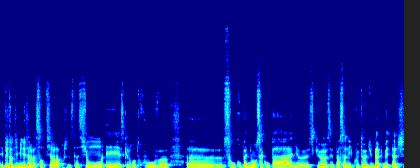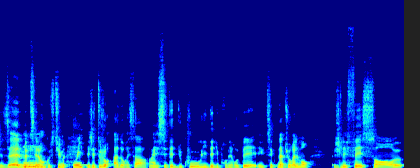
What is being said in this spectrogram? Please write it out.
Et puis dans 10 minutes, elle va sortir à la prochaine station et est-ce qu'elle retrouve euh, son compagnon, sa compagne? Est-ce que cette personne écoute euh, du black metal chez elle, même si elle est en costume? Oui. et j'ai toujours adoré ça. Ouais. Et c'était du coup l'idée du premier EP. Et c'est que naturellement, je l'ai fait sans euh,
